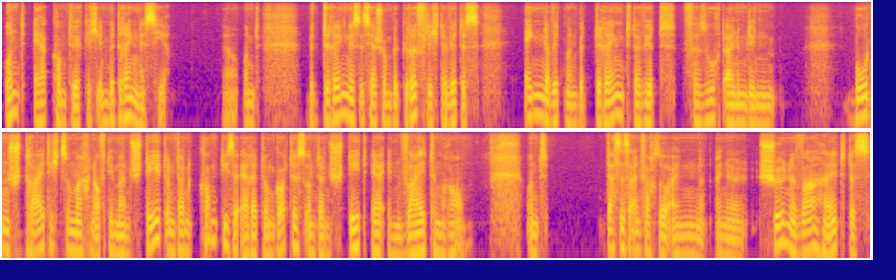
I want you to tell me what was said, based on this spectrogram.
Und er kommt wirklich in Bedrängnis hier. Ja, und Bedrängnis ist ja schon begrifflich, da wird es eng, da wird man bedrängt, da wird versucht, einem den Boden streitig zu machen, auf dem man steht, und dann kommt diese Errettung Gottes und dann steht er in weitem Raum. Und das ist einfach so ein, eine schöne Wahrheit, dass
